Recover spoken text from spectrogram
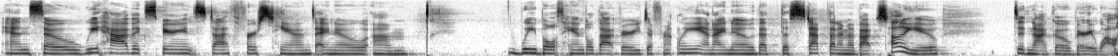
And so we have experienced death firsthand. I know um, we both handled that very differently. And I know that the step that I'm about to tell you did not go very well,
